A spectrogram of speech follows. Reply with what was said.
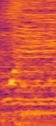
wings.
